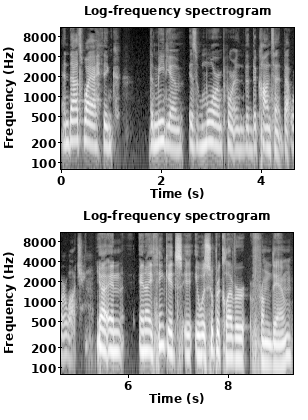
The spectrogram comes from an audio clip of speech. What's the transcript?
And that's why I think the medium is more important than the content that we're watching. Yeah, and and I think it's it, it was super clever from them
